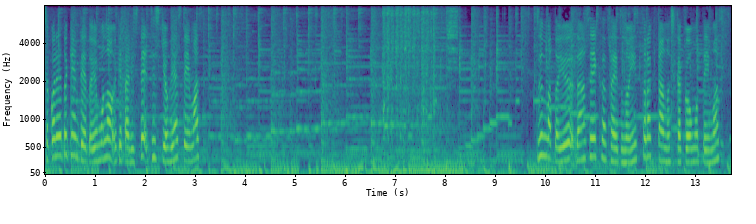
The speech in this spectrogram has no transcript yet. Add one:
チョコレート検定というものを受けたりして知識を増やしています。ズンバという男性エクササイズのインストラクターの資格を持っています。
